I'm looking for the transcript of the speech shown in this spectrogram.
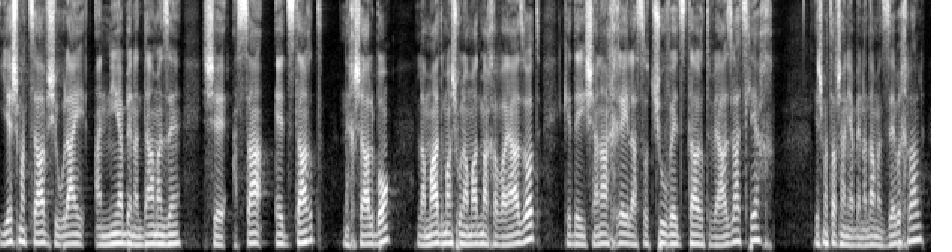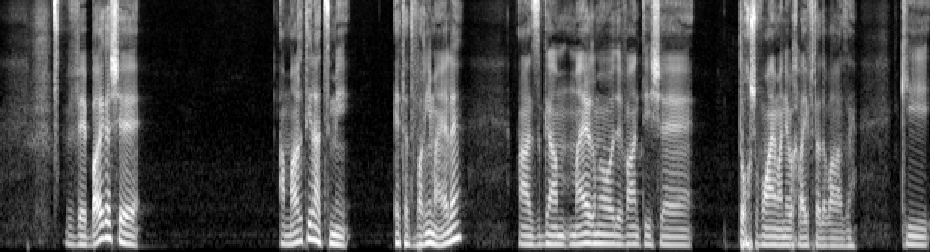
יש מצב שאולי אני הבן אדם הזה שעשה Start, נכשל בו, למד משהו, למד מהחוויה הזאת, כדי שנה אחרי לעשות שוב Head Start ואז להצליח? יש מצב שאני הבן אדם הזה בכלל? וברגע שאמרתי לעצמי את הדברים האלה, אז גם מהר מאוד הבנתי שתוך שבועיים אני הולך להעיף את הדבר הזה. כי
